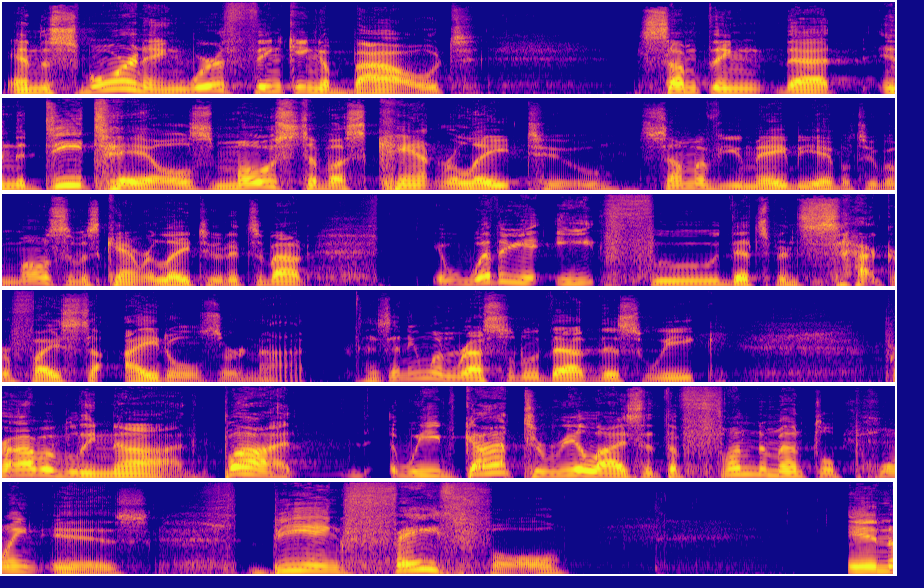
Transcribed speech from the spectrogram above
And this morning, we're thinking about something that, in the details, most of us can't relate to. Some of you may be able to, but most of us can't relate to it. It's about whether you eat food that's been sacrificed to idols or not. Has anyone wrestled with that this week? Probably not. But we've got to realize that the fundamental point is being faithful in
